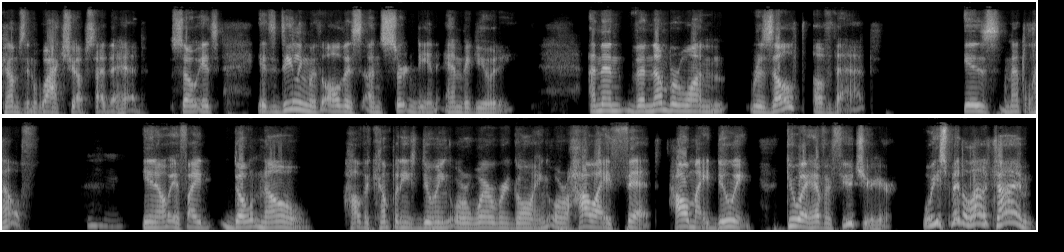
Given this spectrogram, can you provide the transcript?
comes and whacks you upside the head. So it's it's dealing with all this uncertainty and ambiguity. And then the number one result of that is mental health. Mm-hmm. You know, if I don't know how the company's doing or where we're going or how I fit, how am I doing? Do I have a future here? Well, you spend a lot of time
